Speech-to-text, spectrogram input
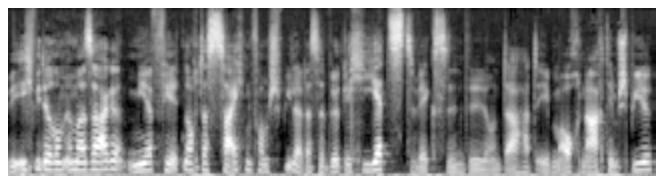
wie ich wiederum immer sage, mir fehlt noch das Zeichen vom Spieler, dass er wirklich jetzt wechseln will. Und da hat eben auch nach dem Spiel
